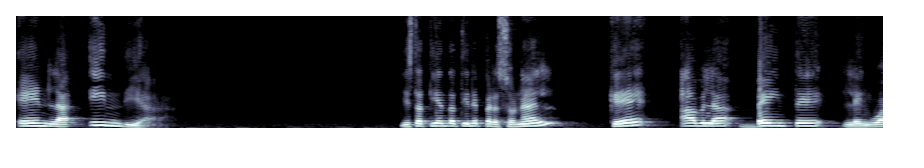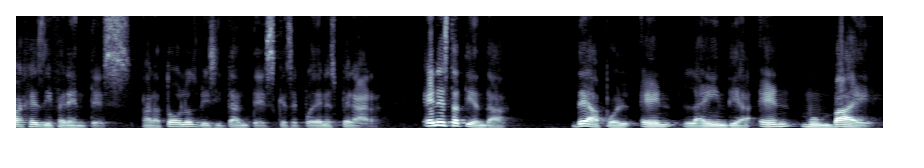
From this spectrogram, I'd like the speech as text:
en la India. Y esta tienda tiene personal que habla 20 lenguajes diferentes para todos los visitantes que se pueden esperar en esta tienda de Apple en la India, en Mumbai.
